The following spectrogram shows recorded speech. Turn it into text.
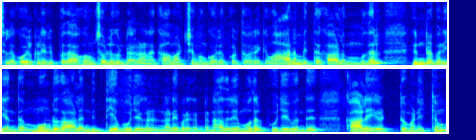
சில கோவில்கள் இருப்பதாகவும் சொல்லுகின்றார்கள். ஆனால் காமாட்சி அம்மன் கோயிலை பொறுத்த வரைக்கும் ஆரம்பித்த காலம் முதல் இன்று பரியந்தம் மூன்று கால நித்திய பூஜைகள் நடைபெறுகின்றன. அதிலே முதல் பூஜை வந்து காலை எட்டு மணிக்கும்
